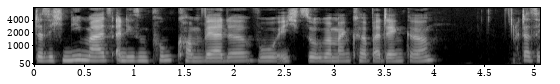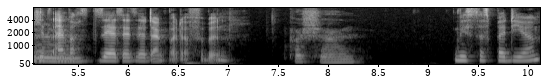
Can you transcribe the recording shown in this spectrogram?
dass ich niemals an diesen Punkt kommen werde, wo ich so über meinen Körper denke, dass ich jetzt Mhm. einfach sehr, sehr, sehr dankbar dafür bin. Voll schön. Wie ist das bei dir?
